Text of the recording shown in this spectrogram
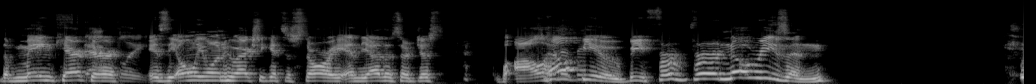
the main character Exactly. is the only one who actually gets a story, and the others are just, well, I'll Sort help you, be for for no reason.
